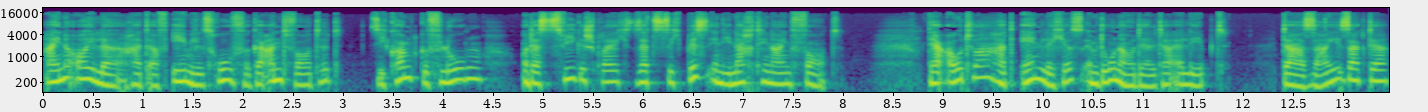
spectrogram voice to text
Eine Eule hat auf Emils Rufe geantwortet, sie kommt geflogen Und das Zwiegespräch setzt sich bis in die Nacht hinein fort. Der Autor hat Ähnliches im Donaudelta erlebt. Da sei, sagt er,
